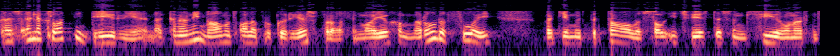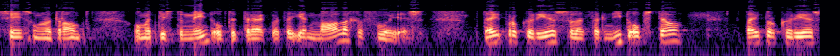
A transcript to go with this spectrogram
Is eintlik glad nie duur nie en ek kan nou nie namens alle prokureurs praat nie, maar jou gemiddelde fooi wat jy moet betaal, sal iets wees tussen 400 en 600 rand om 'n testament op te trek wat 'n een eenmalige fooi is. Party prokureurs sal dit verniet opstel. Party prokureurs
